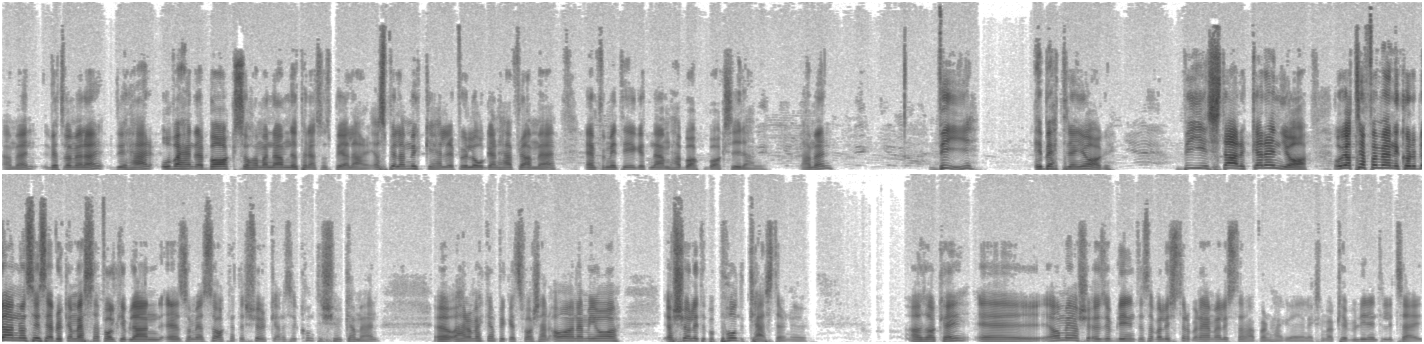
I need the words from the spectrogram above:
Amen. Vet du vad jag menar? Det är här. Och vad händer där bak så har man namnet på den som spelar. Jag spelar mycket hellre för loggan här framme än för mitt eget namn här bak på baksidan. Amen. Vi är bättre än jag. Vi är starkare än jag. Och jag träffar människor ibland, och säger så jag brukar mässa folk ibland, eh, som jag saknat i kyrkan. Jag kom till kyrkan man. Eh, och häromveckan fick jag ett svar så här, ah, nej, men jag, jag kör lite på podcaster nu. Alltså okej, okay. eh, ja men jag, kör, alltså, blir inte så vad lyssnar du på? Nej men jag lyssnar här på den här grejen liksom. Okej, okay, blir det inte lite så här,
